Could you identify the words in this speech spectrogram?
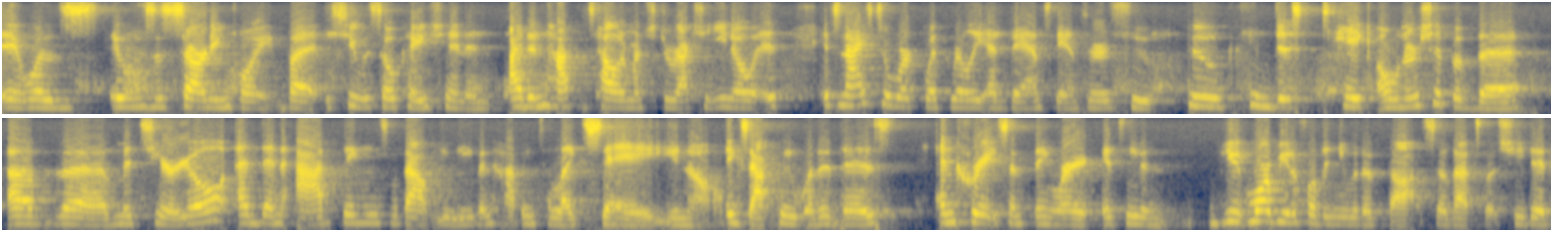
it was it was a starting point. But she was so patient, and I didn't have to tell her much direction. You know, it it's nice to work with really advanced dancers who who can just take ownership of the of the material and then add things without you even having to like say you know exactly what it is and create something where it's even be- more beautiful than you would have thought so that's what she did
